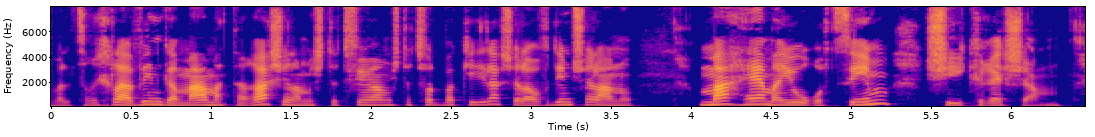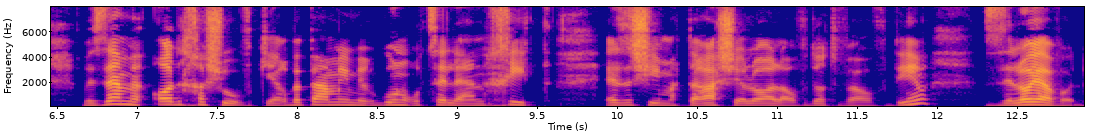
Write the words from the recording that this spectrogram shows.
אבל צריך להבין גם מה המטרה של המשתתפים והמשתתפות בקהילה, של העובדים שלנו. מה הם היו רוצים שיקרה שם. וזה מאוד חשוב, כי הרבה פעמים ארגון רוצה להנחית איזושהי מטרה שלו על העובדות והעובדים, זה לא יעבוד.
